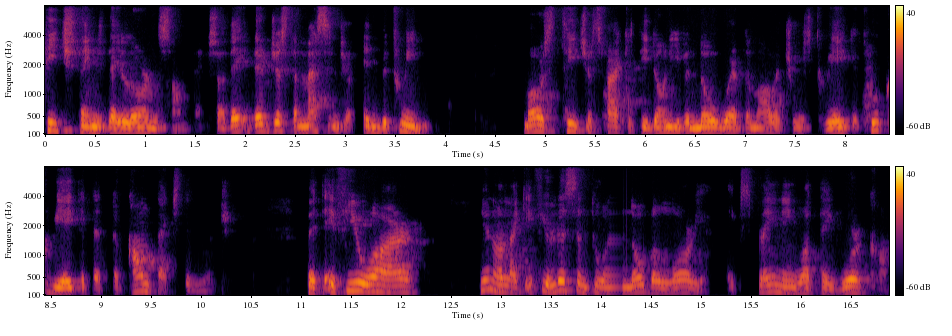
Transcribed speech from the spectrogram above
teach things, they learn something. So they, they're just a messenger in between. Most teachers, faculty don't even know where the knowledge was created, who created it, the context in which. But if you are, you know, like if you listen to a Nobel laureate explaining what they work on,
